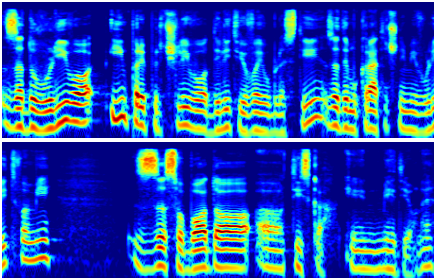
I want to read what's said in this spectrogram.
zadovoljivo in prepričljivo delitvijo v oblasti, z demokratičnimi volitvami, z svobodo uh, tiska in medijev. Ne.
